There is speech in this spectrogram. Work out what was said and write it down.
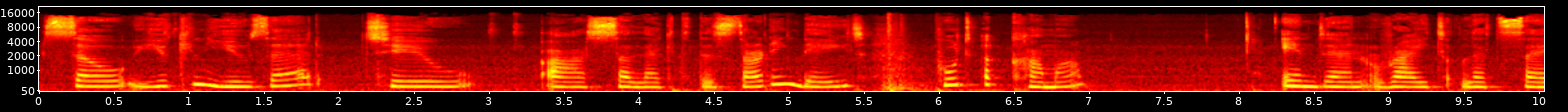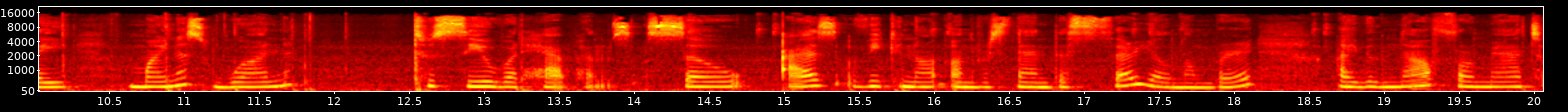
so you can use it to uh, select the starting date put a comma and then write let's say minus 1 to see what happens. So as we cannot understand the serial number, I will now format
